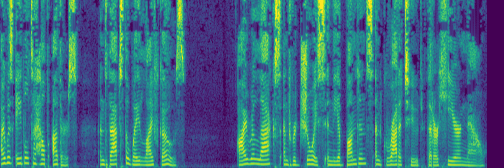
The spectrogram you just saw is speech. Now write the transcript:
I was able to help others, and that's the way life goes. I relax and rejoice in the abundance and gratitude that are here now.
